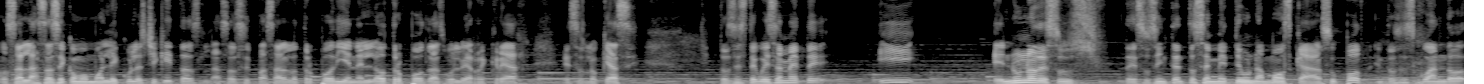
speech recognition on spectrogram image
o sea, las hace como moléculas chiquitas, las hace pasar al otro pod y en el otro pod las vuelve a recrear. Eso es lo que hace. Entonces este güey se mete y en uno de sus de sus intentos se mete una mosca a su pod. Entonces cuando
